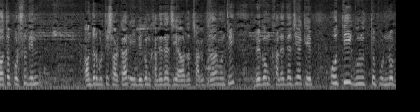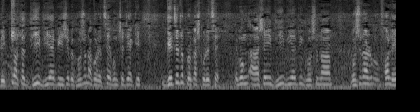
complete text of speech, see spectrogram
গত পরশু দিন অন্তর্বর্তী সরকার এই বেগম খালেদা জিয়া, অর্থাৎ সাবেক প্রধানমন্ত্রী বেগম খালেদা জিয়াকে অতি গুরুত্বপূর্ণ ব্যক্তি, অর্থাৎ ভি ভিআইপি হিসেবে ঘোষণা করেছে এবং সেটি একটি গেজেটও প্রকাশ করেছে। এবং সেই ভি ভিআইপি ঘোষণা, ঘোষণার ফলে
